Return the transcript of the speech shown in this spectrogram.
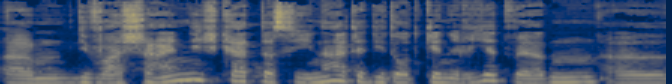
ähm, die Wahrscheinlichkeit, dass die Inhalte, die dort generiert werden, äh,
